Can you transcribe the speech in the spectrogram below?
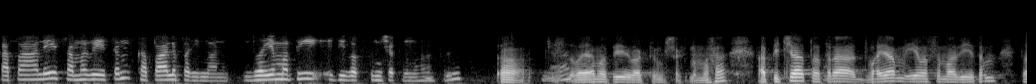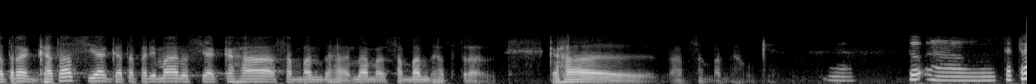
कपाले समवेतं कपालपरिमाणं. द्वयमपि इति वक्तुं शक्नुमः खलु? वयमपि वक्तुं शक्नुमः. अपि च तत्र द्वयम् एव समावेतं. तत्र घटस्य गतपरिमाणस्य कः सम्बन्धः? नाम सम्बन्धः तत्र कः सम्बन्धः ओके. तत्र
